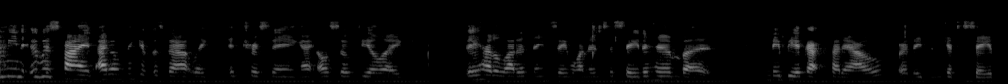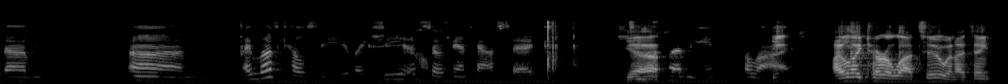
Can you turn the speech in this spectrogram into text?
I mean, it was fine. I don't think it was that like interesting. I also feel like they had a lot of things they wanted to say to him, but maybe it got cut out or they didn't get to say them. Um, I love Kelsey. Like she is so fantastic. Yeah, me a lot. I liked her a lot too, and I think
